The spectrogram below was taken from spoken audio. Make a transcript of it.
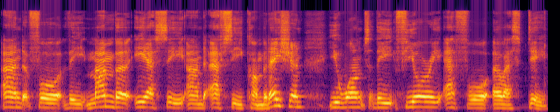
and for the Mamba ESC and FC combination you want the Fury F4 OSD.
